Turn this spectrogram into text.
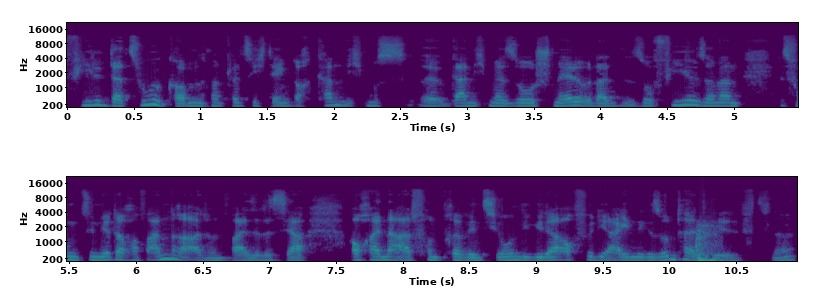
viel dazugekommen, dass man plötzlich denkt, ach kann, ich muss äh, gar nicht mehr so schnell oder so viel, sondern es funktioniert auch auf andere Art und Weise. Das ist ja auch eine Art von Prävention, die wieder auch für die eigene Gesundheit hilft. Ne?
